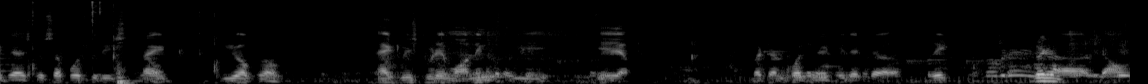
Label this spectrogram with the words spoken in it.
it has to supposed to reach night three o'clock. At least today morning three a.m. But unfortunately, that uh, break uh, down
